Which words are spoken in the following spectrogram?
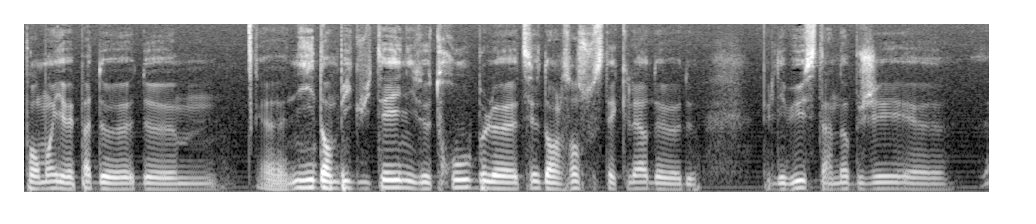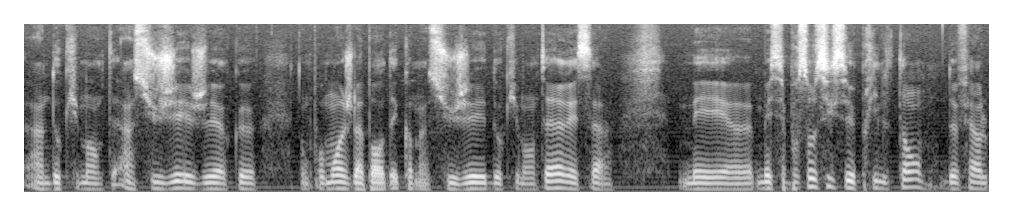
pour moi, il n'y avait pas euh, ni d'ambiguïté, ni de trouble, dans le sens où c'était clair de, depuis le début, c'était un objet euh, un documentaire, un sujet. Donc pour moi, je l'abordais comme un sujet documentaire euh, mais c'est pour ça aussi que j'ai pris le temps de faire le,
